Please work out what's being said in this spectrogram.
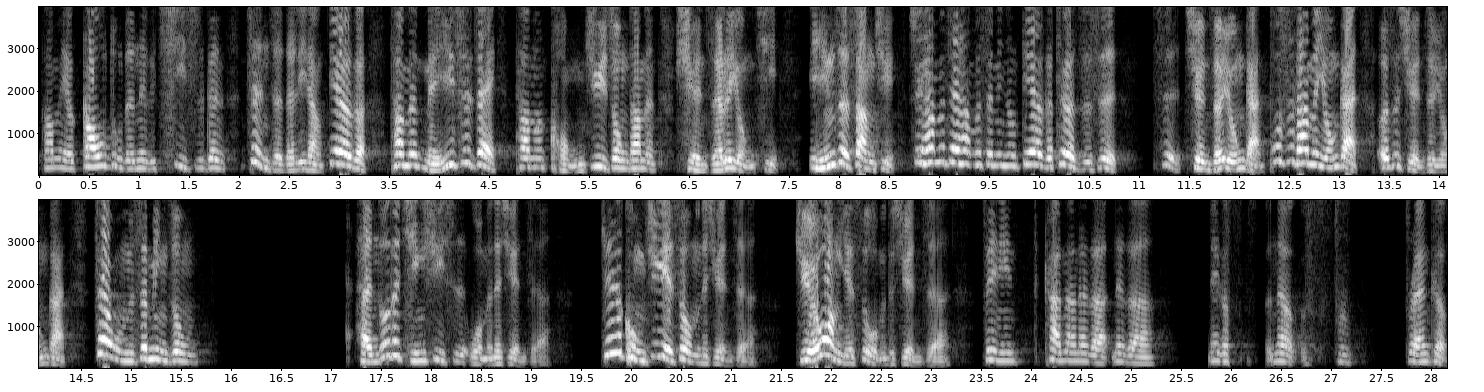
他们有高度的那个气势跟正者的力量。第二个，他们每一次在他们恐惧中，他们选择了勇气，迎着上去。所以他们在他们生命中第二个特质是是选择勇敢，不是他们勇敢，而是选择勇敢。在我们生命中。很多的情绪是我们的选择，其实恐惧也是我们的选择，绝望也是我们的选择。所以您看到那个、那个、那个、那弗弗兰克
